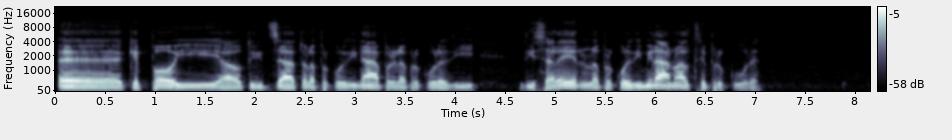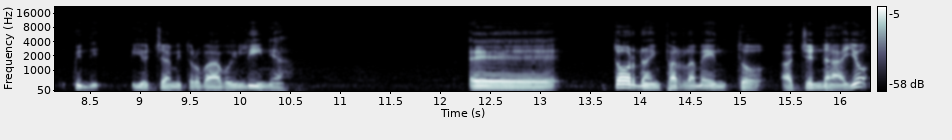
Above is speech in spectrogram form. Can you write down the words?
eh, che poi ha utilizzato la Procura di Napoli, la Procura di, di Salerno, la Procura di Milano, altre procure. Quindi io già mi trovavo in linea. Eh, torna in Parlamento a gennaio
